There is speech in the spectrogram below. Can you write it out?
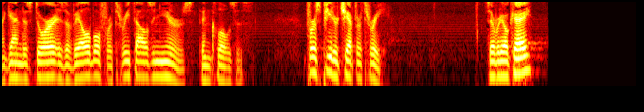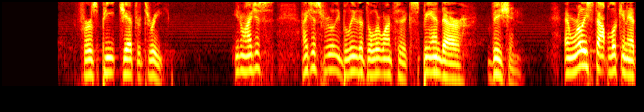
Again, this door is available for 3,000 years, then closes. 1 Peter chapter 3. Is everybody okay? 1 Pete chapter 3. You know, I just I just really believe that the Lord wants to expand our vision and really stop looking at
